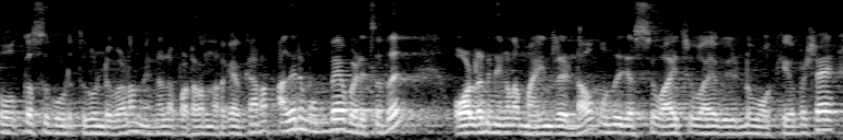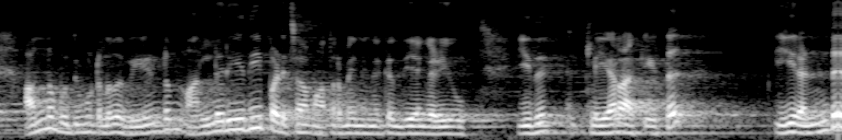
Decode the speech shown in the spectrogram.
ഫോക്കസ് കൊടുത്തുകൊണ്ട് വേണം നിങ്ങളുടെ പഠനം നടക്കാൻ. കാരണം അതിന് മുമ്പേ പഠിച്ചത് ഓൾറെഡി നിങ്ങളുടെ മൈൻഡിലുണ്ടാവും ഒന്ന് ജസ്റ്റ് വായിച്ചു പോയാൽ വീണ്ടും ഓക്കെ പക്ഷേ അന്ന് ബുദ്ധിമുട്ടുള്ളത് വീണ്ടും നല്ല രീതിയിൽ പഠിച്ചാൽ മാത്രമേ നിങ്ങൾക്ക് എന്ത് ചെയ്യാൻ കഴിയൂ? ഇത് ക്ലിയർ ആക്കിയിട്ട് ഈ രണ്ട്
